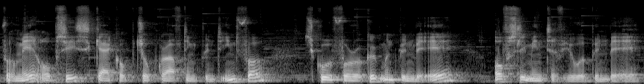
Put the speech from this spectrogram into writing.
Voor meer opties kijk op jobcrafting.info, schoolforrecruitment.be of sliminterviewen.be.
